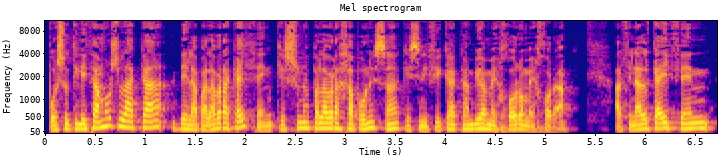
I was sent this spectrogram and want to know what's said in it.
Pues utilizamos la K de la palabra Kaizen, que es una palabra japonesa que significa cambio a mejor o mejora. Al final, Kaizen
